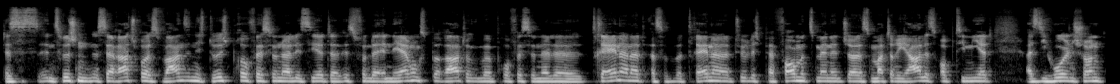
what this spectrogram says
das ist inzwischen ist der Radsport ist wahnsinnig durchprofessionalisiert, da ist von der Ernährungsberatung über professionelle Trainer, also über Trainer natürlich, Performance Manager, das Material ist optimiert, also die holen schon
